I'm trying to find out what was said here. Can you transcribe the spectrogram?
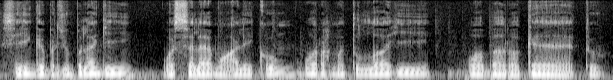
Sehingga berjumpa lagi. Wassalamualaikum warahmatullahi wabarakatuh.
